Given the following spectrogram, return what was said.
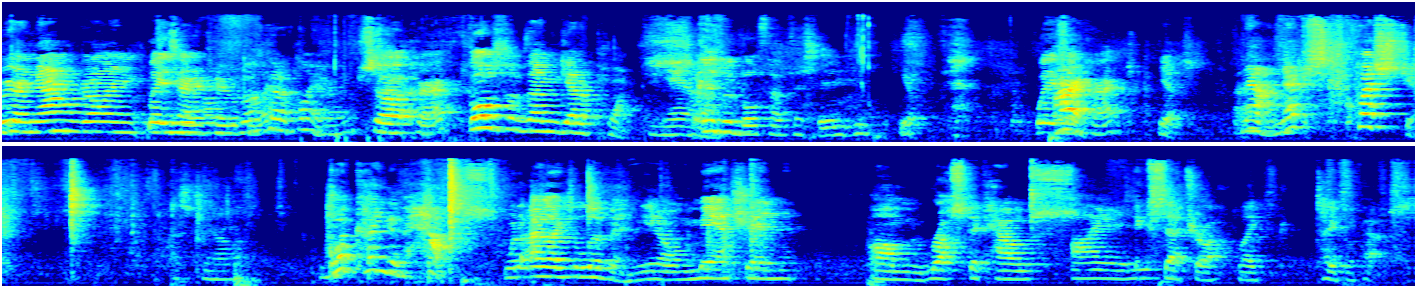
we are now going. Wait, is that we our favorite both got a point, right? So correct? both of them get a point. Yeah. Because we both have the same. Yep. Wait, is Alright. that correct? Yes. Now, next question. What kind of house would I like to live in? You know, mansion, um, rustic house, I etc. Like type of house.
